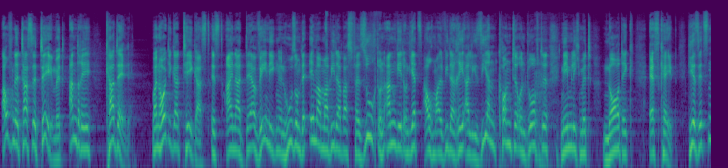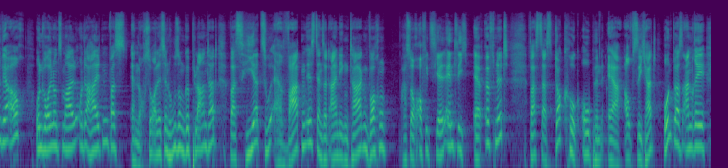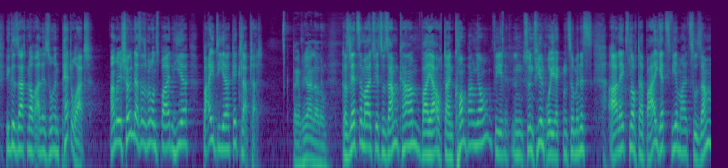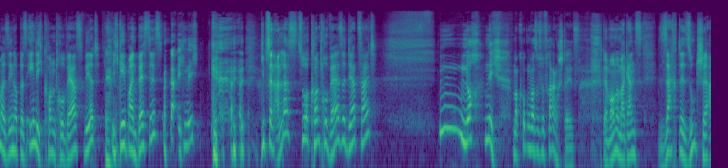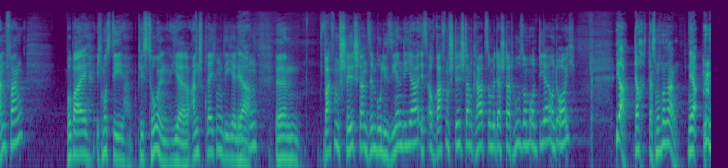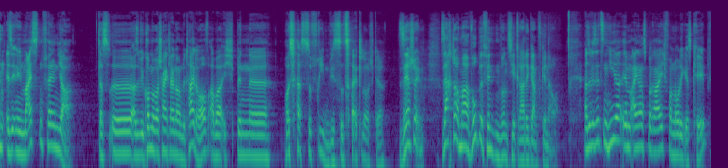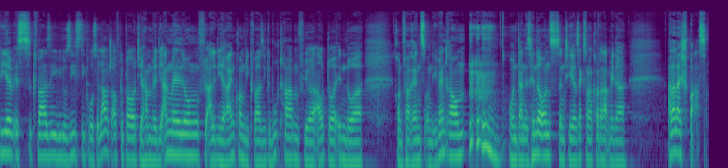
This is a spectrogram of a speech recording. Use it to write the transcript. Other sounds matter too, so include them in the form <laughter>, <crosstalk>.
Auf eine Tasse Tee mit André Kadell. Mein heutiger Teegast ist einer der wenigen in Husum, der immer mal wieder was versucht und angeht und jetzt auch mal wieder realisieren konnte und durfte, <clears throat> nämlich mit Nordic Escape. Hier sitzen wir auch und wollen uns mal unterhalten, was er noch so alles in Husum geplant hat, was hier zu erwarten ist, denn seit einigen Tagen, Wochen, hast du auch offiziell endlich eröffnet, was das Dockhook Open Air auf sich hat und was André, wie gesagt, noch alles so in petto hat. André, schön, dass es mit uns beiden hier bei dir geklappt hat. Danke für die Einladung. Das letzte Mal, als wir zusammenkamen, war ja auch dein Kompagnon, wie in, in, vielen Projekten zumindest, Alex noch dabei. Jetzt wir mal zusammen, mal sehen, ob das ähnlich kontrovers wird. Ich gebe mein Bestes. <laughs> ich nicht. <laughs> Gibt es einen Anlass zur Kontroverse derzeit? Hm, noch nicht. Mal gucken, was du für Fragen stellst. Dann wollen wir mal ganz sachte Sutsche anfangen. Wobei, ich muss die Pistolen hier ansprechen, die hier Ja. liegen. Ähm, Waffenstillstand symbolisieren die ja. Ist auch Waffenstillstand gerade so mit der Stadt Husum und dir und euch? Ja, doch, das muss man sagen. Ja, <clears throat> also in den meisten Fällen ja. Das, äh, also wir kommen ja wahrscheinlich gleich noch im Detail drauf, aber ich bin äh, <laughs> äußerst zufrieden, wie es zurzeit <laughs> läuft, ja. Sehr schön. Sag doch mal, wo befinden wir uns hier gerade ganz genau? Also wir sitzen hier im Eingangsbereich von Nordic Escape. Hier ist quasi, wie du siehst, die große Lounge aufgebaut. Hier haben wir die Anmeldung für alle, die hier reinkommen, die quasi gebucht haben für Outdoor, Indoor, Konferenz und Eventraum. <clears throat> Und dann ist hinter uns sind hier 600 Quadratmeter allerlei Spaß.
